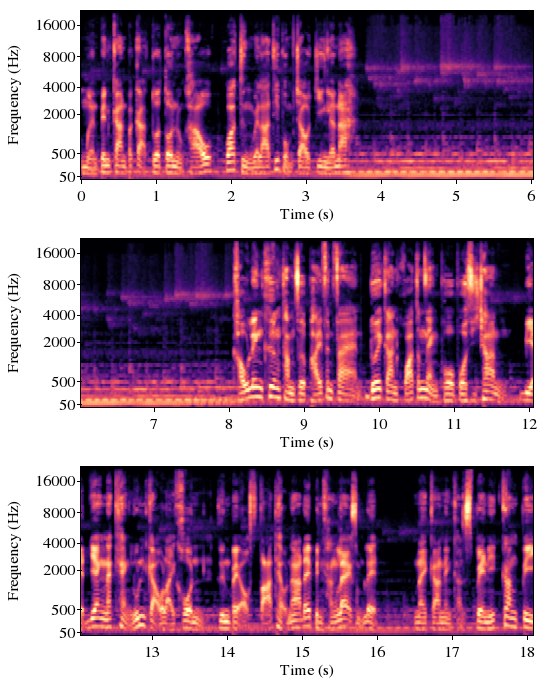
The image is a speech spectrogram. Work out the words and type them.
เหมือนเป็นการประกาศตัวตนของเขาว่าถึงเวลาที่ผมจะเอาจริงแล้วนะ เขาเร่งเครื่องทำเซอร์ไพรส์แฟนๆ ด้วยการคว้าตำแหน่งโพโพซิชันเบียดแย่งนักแข่งรุ่นเก่าหลายคน ขึ้นไปออกสตาร์ทแถวหน้าได้เป็นครั้งแรกสำเร็จ ในการแข่งขันสเปนิสกลางปี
